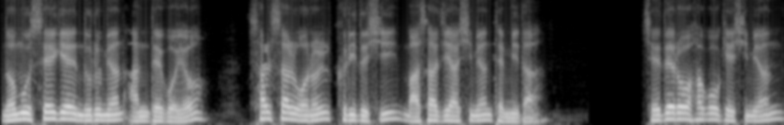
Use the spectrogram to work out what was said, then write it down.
너무 세게 누르면 안 되고요. 살살 원을 그리듯이 마사지 하시면 됩니다. 제대로 하고 계시면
